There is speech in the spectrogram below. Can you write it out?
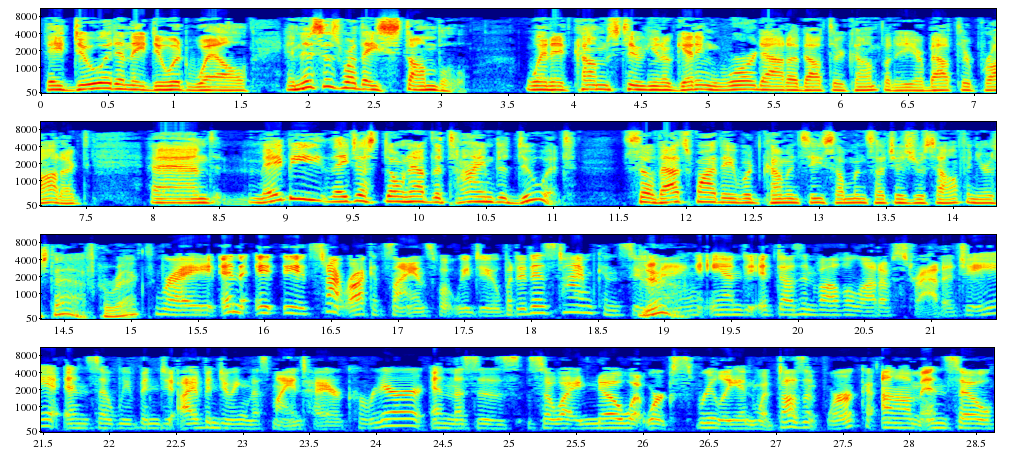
they do it and they do it well. And this is where they stumble when it comes to you know getting word out about their company or about their product, and maybe they just don't have the time to do it. So that's why they would come and see someone such as yourself and your staff, correct? Right. And it, it's not rocket science what we do, but it is time consuming yeah. and it does involve a lot of strategy. And so we've been, do- I've been doing this my entire career and this is so I know what works really and what doesn't work. Um, and so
